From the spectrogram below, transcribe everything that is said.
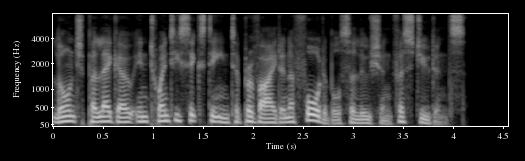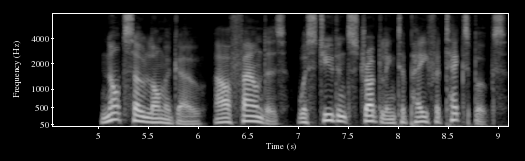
launched Perlego in 2016 to provide an affordable solution for students. Not so long ago, our founders were students struggling to pay for textbooks,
